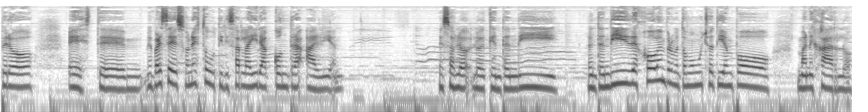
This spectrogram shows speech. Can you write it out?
pero este, me parece deshonesto utilizar la ira contra alguien. Eso es lo, lo que entendí. Lo entendí de joven, pero me tomó mucho tiempo manejarlo.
